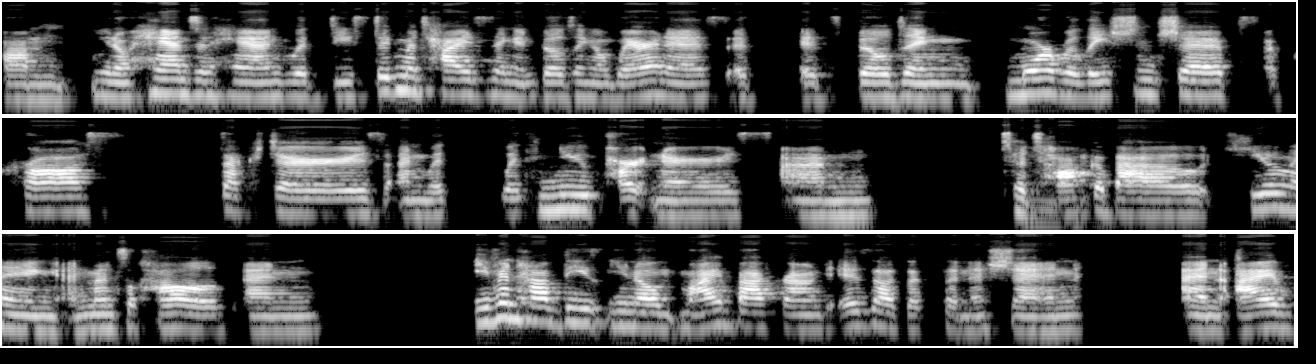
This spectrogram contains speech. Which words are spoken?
um, you know, hand in hand with destigmatizing and building awareness, it's, it's building more relationships across sectors and with with new partners. Um, to mm-hmm. talk about healing and mental health and even have these, you know, my background is as a clinician. And I've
